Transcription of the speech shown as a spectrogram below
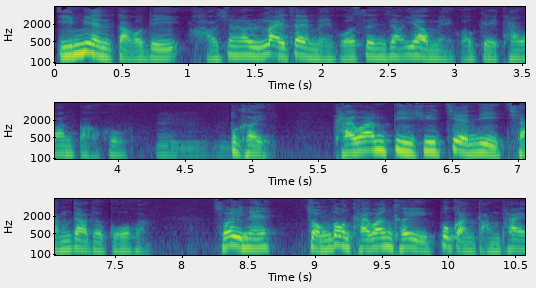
一面倒的，好像要赖在美国身上，要美国给台湾保护。嗯嗯，不可以，台湾必须建立强大的国防。所以呢，总共台湾可以不管党派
